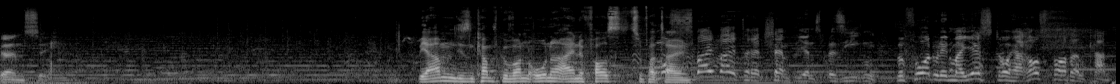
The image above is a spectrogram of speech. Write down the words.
Ganz sicher. Wir haben diesen Kampf gewonnen, ohne eine Faust zu Du musst verteilen. zwei weitere Champions besiegen, bevor du den Maestro herausfordern kannst.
